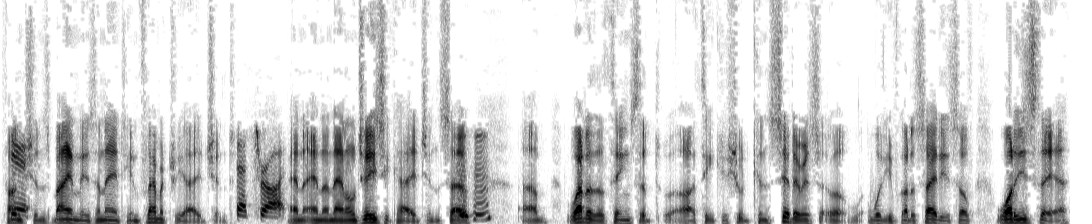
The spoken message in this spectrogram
functions mainly as an anti-inflammatory agent That's right. and, and an analgesic agent. So, um, one of the things that I think you should consider is, uh, well, you've got to say to yourself, what is there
